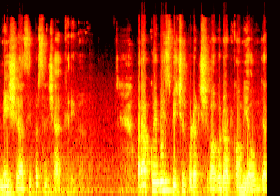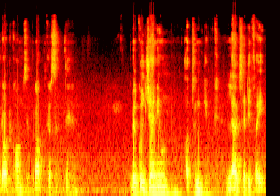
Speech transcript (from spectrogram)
मेष राशि पर संचार करेगा। और आप कोई भी स्पीचर प्रोडक्ट शिवागो डॉट कॉम या ओमजा डॉट कॉम से प्राप्त कर सकते हैं। बिल्कुल जेन्यून ऑथेंटिक लैब सर्टिफाइड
